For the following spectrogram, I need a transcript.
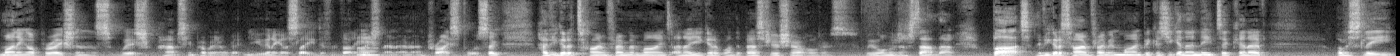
mining operations, which perhaps you probably you're going to get a slightly different valuation mm. and, and, and, price for. So, have you got a time frame in mind? I know you're going to want the best for your shareholders. We all understand that, but have you got a time frame in mind? Because you're going to need to kind of obviously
